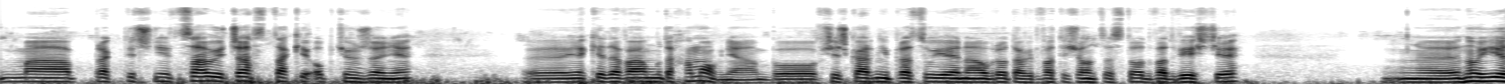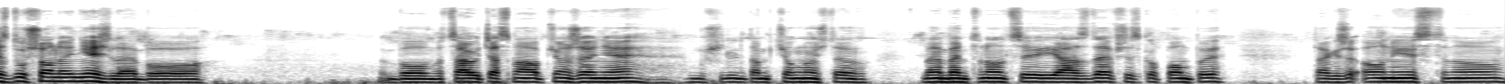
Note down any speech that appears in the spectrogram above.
ma praktycznie cały czas takie obciążenie, e, jakie dawała mu ta hamownia, bo w sieczkarni pracuje na obrotach 2100-2200 E, no i jest duszony nieźle, bo, bo cały czas ma obciążenie. Musi tam ciągnąć te bęben tnący, jazdę, wszystko pompy. Także on jest, no,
